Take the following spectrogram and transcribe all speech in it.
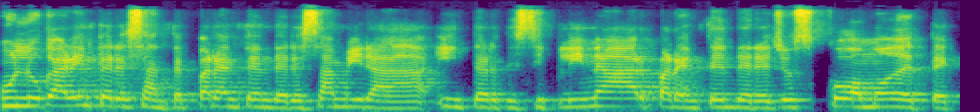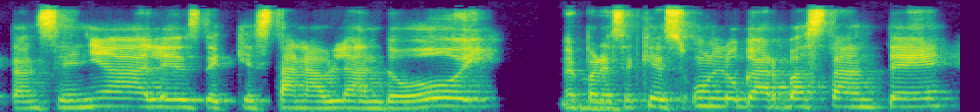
un lugar interesante para entender esa mirada interdisciplinar, para entender ellos cómo detectan señales, de qué están hablando hoy. Me parece que es un lugar bastante,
